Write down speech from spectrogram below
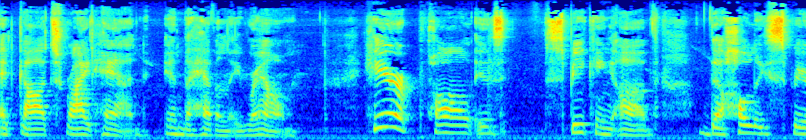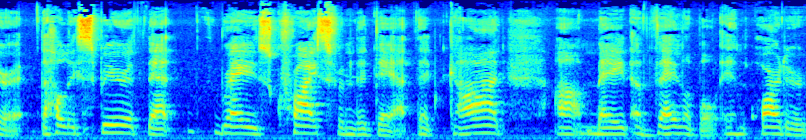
at God's right hand in the heavenly realm. Here, Paul is speaking of the Holy Spirit, the Holy Spirit that raised Christ from the dead, that God uh, made available in order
